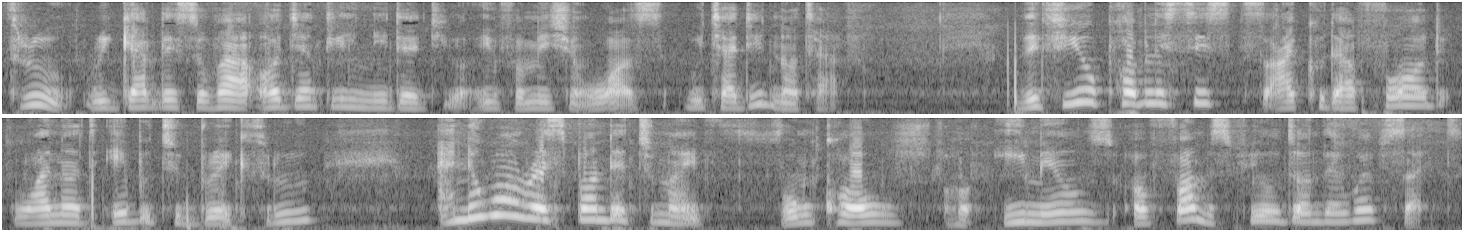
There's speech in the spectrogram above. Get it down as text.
through, regardless of how urgently needed your information was, which I did not have. The few publicists I could afford were not able to break through, and no one responded to my phone calls or emails or forms filled on their website.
